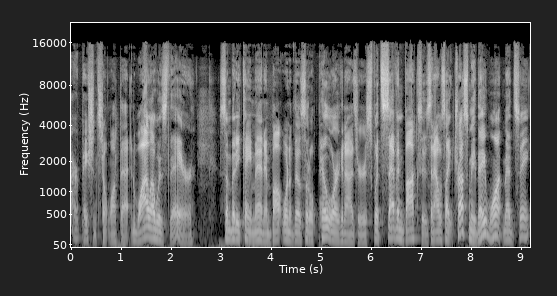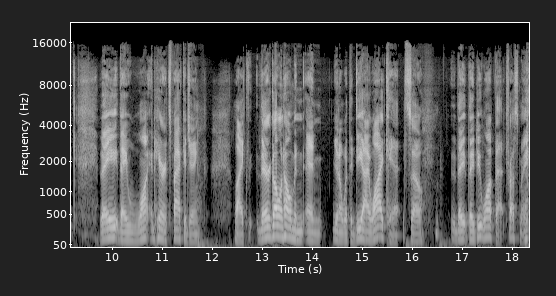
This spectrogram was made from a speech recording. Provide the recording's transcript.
our patients don't want that. And while I was there, somebody came in and bought one of those little pill organizers with seven boxes, and I was like, trust me, they want MedSync, they they want adherence packaging. Like they're going home and and you know, with the DIY kit. So they they do want that. Trust me.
